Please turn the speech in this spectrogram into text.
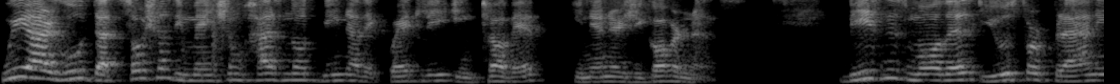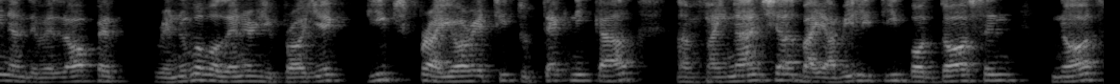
We argue that social dimension has not been adequately included in energy governance. Business model used for planning and developing renewable energy projects gives priority to technical and financial viability, but doesn't not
